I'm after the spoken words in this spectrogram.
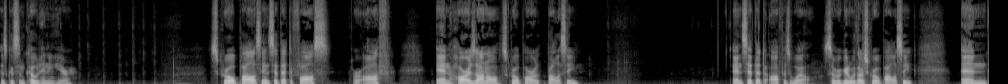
Let's get some code hinting here. Scroll policy and set that to false or off. And horizontal scroll policy and set that to off as well. So we're good with our scroll policy. And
